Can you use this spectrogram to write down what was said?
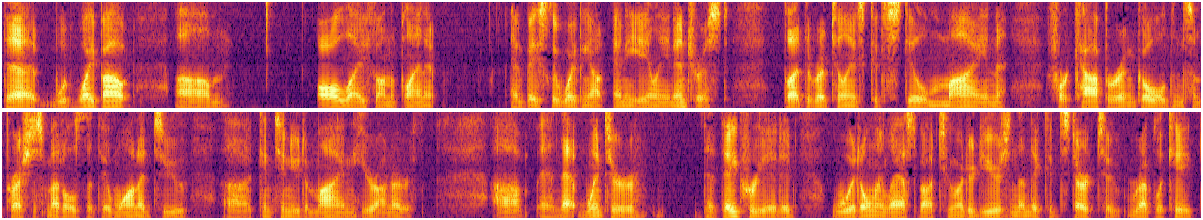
that would wipe out um, all life on the planet and basically wiping out any alien interest. But the reptilians could still mine for copper and gold and some precious metals that they wanted to uh, continue to mine here on Earth. Um, and that winter that they created would only last about 200 years, and then they could start to replicate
